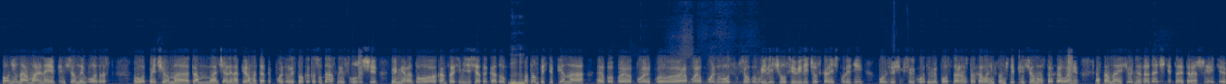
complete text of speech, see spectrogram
Вполне нормальный пенсионный возраст. Вот, причем там вначале на первом этапе пользовались только государственные служащие, примерно до конца 70-х годов. Угу. Потом постепенно пользовалось, все увеличивалось и увеличивалось количество людей, пользующихся льготами по социальному страхованию, в том числе и пенсионному страхованию. Основная сегодня задача Китая – это расширить э,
